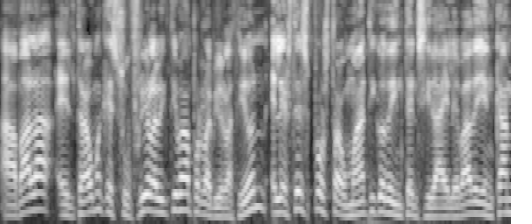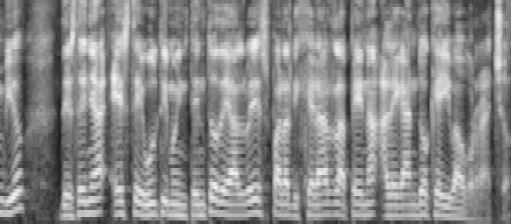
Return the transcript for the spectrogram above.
avala el trauma que sufrió la víctima por la violación, el estrés postraumático de intensidad elevada y en cambio desdeña este último intento de Alves para aligerar la pena alegando que iba borracho.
